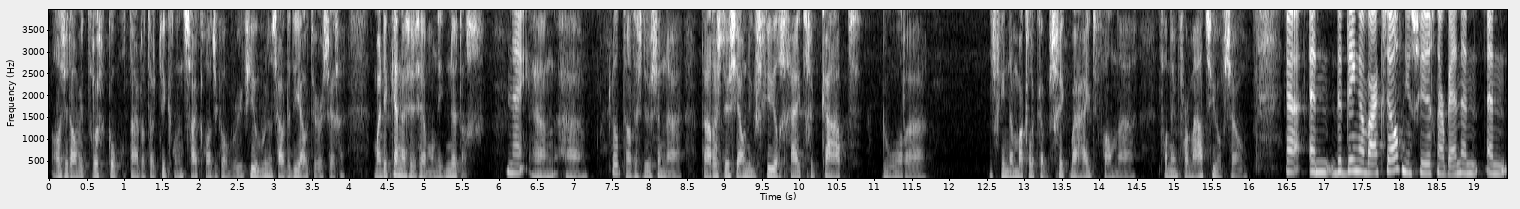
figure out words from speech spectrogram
als je dan weer terugkoppelt naar dat artikel in Psychological Review, dan zouden die auteurs zeggen, maar die kennis is helemaal niet nuttig. Nee, En eh, klopt. dat is dus een, eh, daar is dus jouw nieuwsgierigheid gekaapt door misschien de makkelijke beschikbaarheid van, eh, van informatie of zo. Ja, en de dingen waar ik zelf nieuwsgierig naar ben en, en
